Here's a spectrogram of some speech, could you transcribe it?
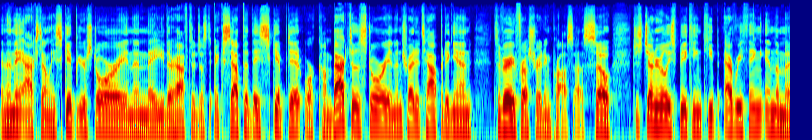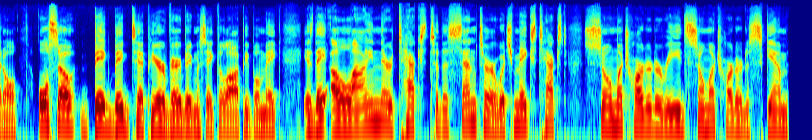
and then they accidentally skip your story and then they either have to just accept that they skipped it or come back to the story and then try to tap it again. It's a very frustrating process. So, just generally speaking, keep everything in the middle. Also, big, big tip here, very big mistake that a lot of people make is they align their text to the center, which makes text so much harder to read, so much harder to skim.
